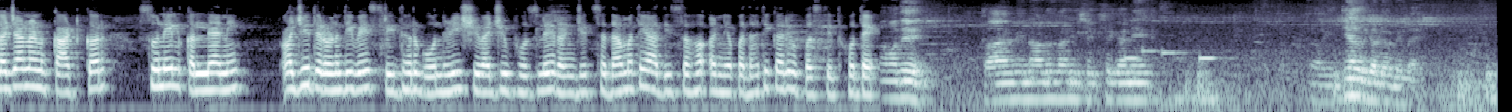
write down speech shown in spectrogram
गजानन काटकर सुनील कल्याणी अजित रणदिवे श्रीधर गोंधळी शिवाजी भोसले रणजित सदामते आदीसह अन्य पदाधिकारी उपस्थित होते. इतिहास घडवलेला आहे.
